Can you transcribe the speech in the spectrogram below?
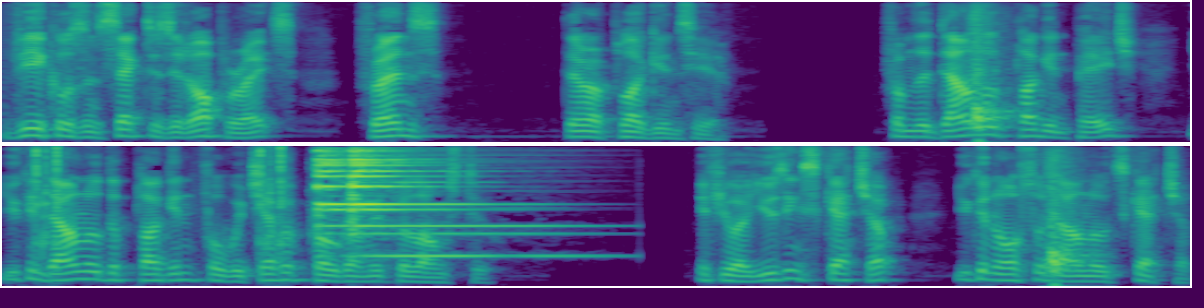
vehicles and sectors it operates. Friends, there are plugins here. From the Download Plugin page, you can download the plugin for whichever program it belongs to. If you are using SketchUp, you can also download SketchUp.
